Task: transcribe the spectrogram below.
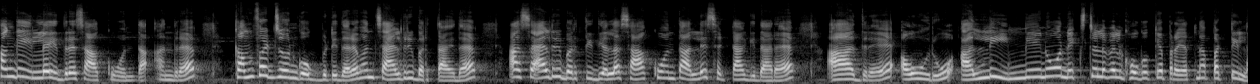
ಹಾಗೆ ಇಲ್ಲೇ ಇದ್ದರೆ ಸಾಕು ಅಂತ. ಅಂದರೆ ಕಂಫರ್ಟ್ ಝೋನ್ಗೆ ಹೋಗ್ಬಿಟ್ಟಿದ್ದಾರೆ, ಒಂದು ಸ್ಯಾಲ್ರಿ ಬರ್ತಾ ಇದೆ. ಆ ಸ್ಯಾಲ್ರಿ ಬರ್ತಿದೆಯಲ್ಲ, ಸಾಕು ಅಂತ ಅಲ್ಲೇ ಸೆಟ್ ಆಗಿದ್ದಾರೆ. ಆದರೆ ಅವರು ಅಲ್ಲಿ ಇನ್ನೇನೋ ನೆಕ್ಸ್ಟ್ ಲೆವೆಲ್ಗೆ ಹೋಗೋಕ್ಕೆ ಪ್ರಯತ್ನ ಪಟ್ಟಿಲ್ಲ.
